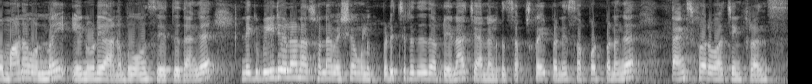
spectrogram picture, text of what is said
அனுபவமான உண்மை என்னுடைய அனுபவம் சேர்த்துதாங்க. இன்னைக்கு வீடியோவில் நான் சொன்ன விஷயம் உங்களுக்கு பிடிச்சிருந்தது அப்படின்னா சேனலுக்கு சப்ஸ்கிரைப் பண்ணி சப்போர்ட் பண்ணுங்கள் தேங்க்ஸ் ஃபார் வாட்சிங் ஃப்ரெண்ட்ஸ்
